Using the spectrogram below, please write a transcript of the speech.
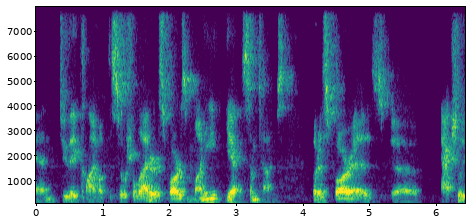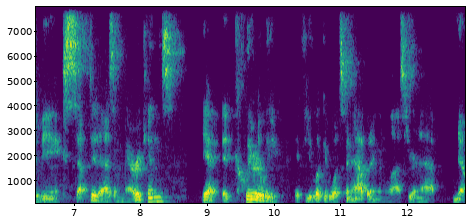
And do they climb up the social ladder as far as money? Yeah, sometimes. But as far as uh, actually being accepted as Americans, yeah, it clearly, if you look at what's been happening in the last year and a half, no.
